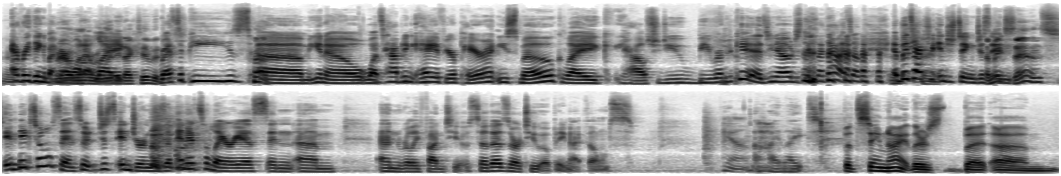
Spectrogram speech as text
everything about marijuana, marijuana-related like activities. recipes, um, you know, what's happening. Hey, if you're a parent, you smoke. Like, how should you be around your kids? You know, just things like that. So, but it's actually interesting. Just That makes in- sense. It makes total sense. So, just in journalism, and it's hilarious and um, and really fun too. So, those are two opening night films. Yeah. A highlight. But same night, there's but um,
